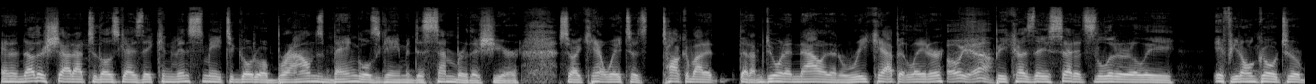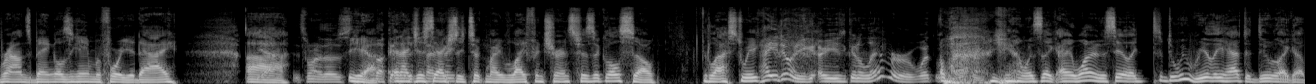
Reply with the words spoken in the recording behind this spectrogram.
And another shout out to those guys. They convinced me to go to a Browns Bengals game in December this year. So I can't wait to talk about it. That I'm doing it now and then recap it later. Oh, yeah. because they said it's literally if you don't go to a Browns Bengals game before you die. yeah, uh, it's one of those. Yeah, and I just actually took my life insurance physical, so last week. How you doing? Are you, are you going to live or what? happening? Yeah, it was like I wanted to say like, do we really have to do like a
